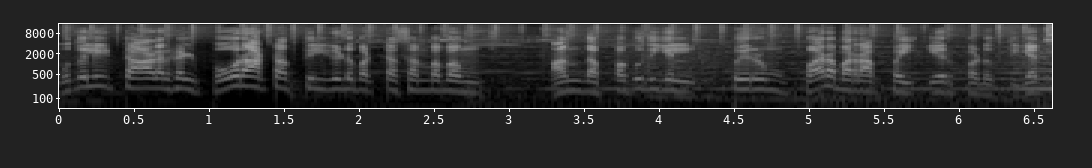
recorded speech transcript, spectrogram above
முதலீட்டாளர்கள் போராட்டத்தில் ஈடுபட்ட சம்பவம் அந்த பகுதியில் பெரும் பரபரப்பை ஏற்படுத்தியது.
